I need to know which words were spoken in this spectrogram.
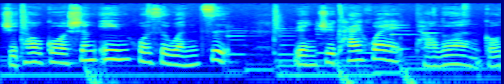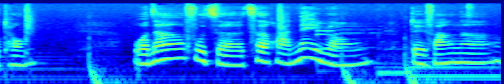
只透过声音或是文字远距开会、讨论、沟通。我呢，负责策划内容，对方呢，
